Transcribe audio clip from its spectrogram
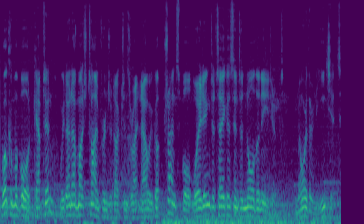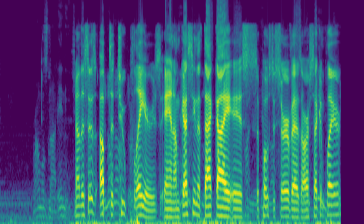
Welcome aboard, Captain. We don't have much time for introductions right now. We've got transport waiting to take us into northern Egypt. Northern Egypt? We're almost not in Egypt. Now this is up to two players, and I'm guessing that that guy is supposed to serve as our second player,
